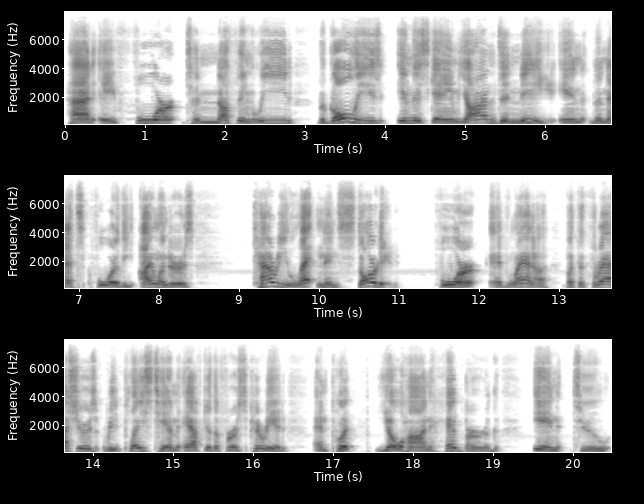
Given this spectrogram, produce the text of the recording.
had a 4 to nothing lead the goalies in this game, Yann Danis in the nets for the Islanders. Kari Lehtonen started for Atlanta, but the Thrashers replaced him after the first period and put Johan Hedberg into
